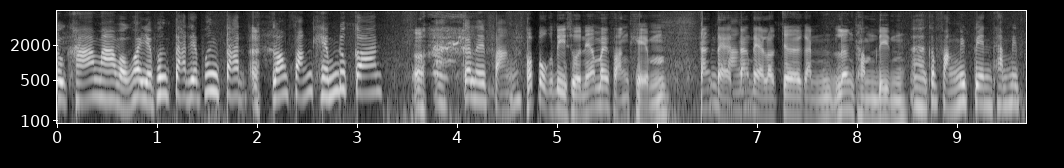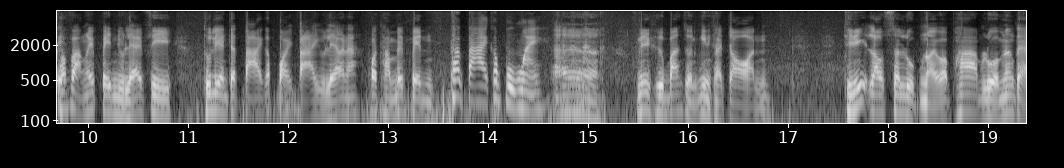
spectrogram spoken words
ลูกค้ามาบอกว่าอย่าเพิ่งตัดอย่าเพิ่งตัด ลองฝังเข็มดูก่อนเอออะก็เลยฝัง เพราะปกติส่วนเนี้ยไม่ฝังเข็มตั้งแต่ไม่ฝัง ตั้งแต่เราเจอกันเรื่องทำดิน อ่าก็ฝังไม่เป็นทำไม่เพเป็นราะฝังไม่เป็นอยู่แล้วสิทุเรียนจะตายก็ปล่อยตายอยู่แล้วนะเพราะทำไม่เป็น ถ้าตายก็ปลูกใหม่เออนี่คือบ้านสวนกลิ่นขจร ทีนี้เราสรุปหน่อยว่าภาพรวมตั้งแต่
